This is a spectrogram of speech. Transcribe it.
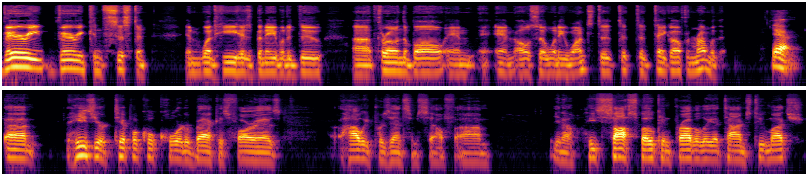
very, very consistent in what he has been able to do uh, throwing the ball and and also when he wants to, to, to take off and run with it. Yeah, um, he's your typical quarterback as far as how he presents himself. Um, you know, he's soft spoken, probably at times too much.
